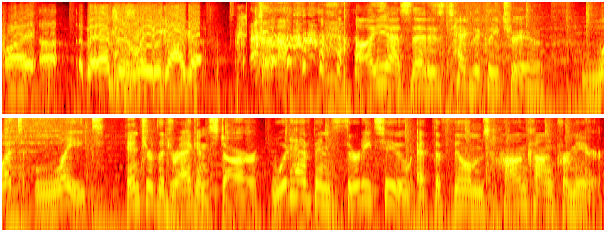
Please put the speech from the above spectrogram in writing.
Alright, uh, the answer is Lady Gaga. Uh, yes, that is technically true. What late Enter the Dragon star would have been 32 at the film's Hong Kong premiere?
